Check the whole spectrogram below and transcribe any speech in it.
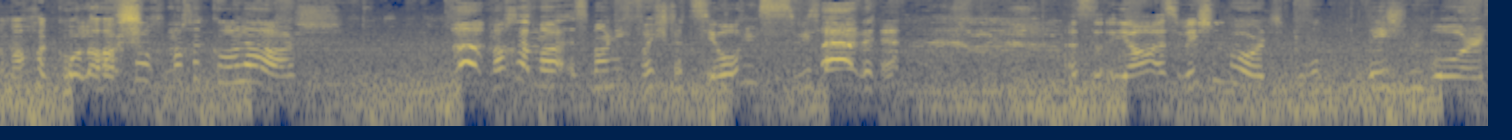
Und mach eine Collage. Doch, mach eine Collage. Mach mal ein Manifestations... Wie? Ein, ja, ein Vision Board. Vision Board,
